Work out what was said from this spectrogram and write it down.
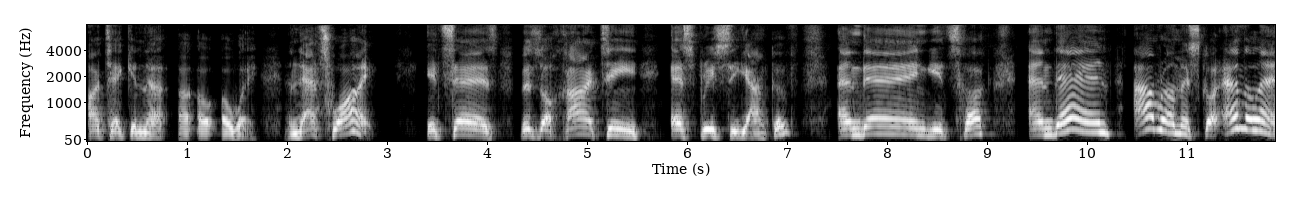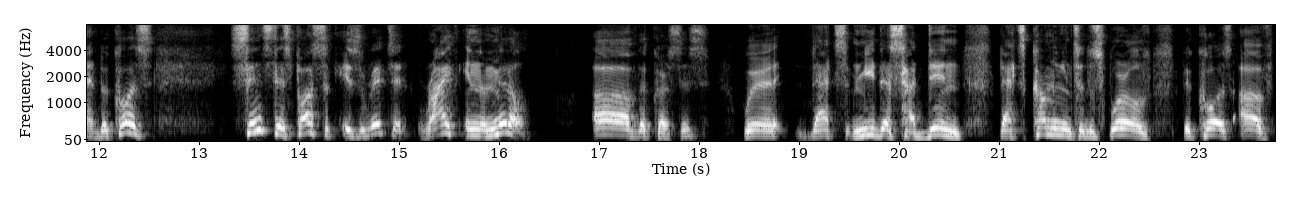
are taken uh, uh, away, and that's why it says v'zocharti esprisi Yankov, and then Yitzchak, and then Avram Eskar, and the land, because since this pasuk is written right in the middle of the curses, where that's midas hadin that's coming into this world because of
